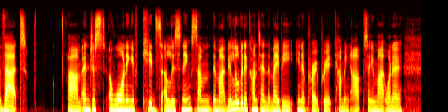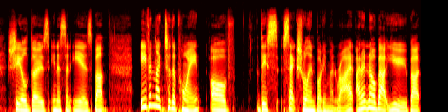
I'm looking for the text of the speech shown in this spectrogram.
that. Um, and just a warning if kids are listening, some there might be a little bit of content that may be inappropriate coming up. So you might want to shield those innocent ears. But even like to the point of this sexual embodiment, right? I don't know about you, but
